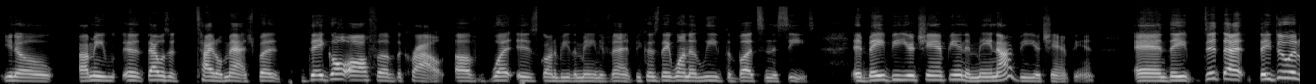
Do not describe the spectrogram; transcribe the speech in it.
you know, I mean, uh, that was a title match, but they go off of the crowd of what is going to be the main event because they want to leave the butts in the seats. It may be your champion, it may not be your champion. And they did that, they do it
